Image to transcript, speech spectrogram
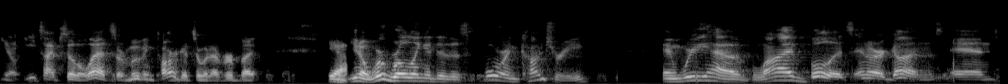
you know, E type silhouettes or moving targets or whatever. But yeah. You know, we're rolling into this foreign country and we have live bullets in our guns. And,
